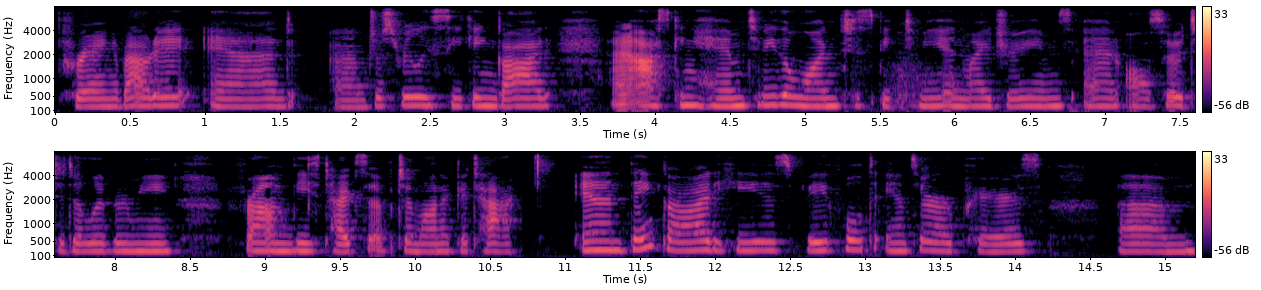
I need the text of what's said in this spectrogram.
praying about it and um, just really seeking God and asking Him to be the one to speak to me in my dreams and also to deliver me from these types of demonic attacks. And thank God He is faithful to answer our prayers. Um,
